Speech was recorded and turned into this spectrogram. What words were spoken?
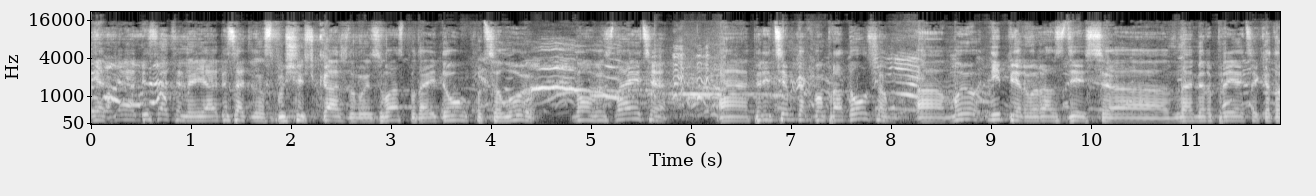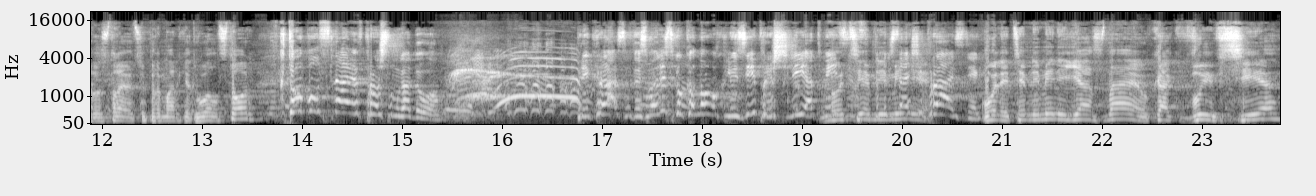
Нет, я обязательно, я обязательно спущусь к каждому из вас, подойду, поцелую. Но вы знаете, а, перед тем, как мы продолжим, а, мы не первый раз здесь а, на мероприятии, которое устраивает супермаркет Well Store. Кто был с нами в прошлом году? Прекрасно. То есть смотрите, сколько новых людей пришли Но отметить тем не менее, праздник. Оля, тем не менее, я знаю, как вы все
